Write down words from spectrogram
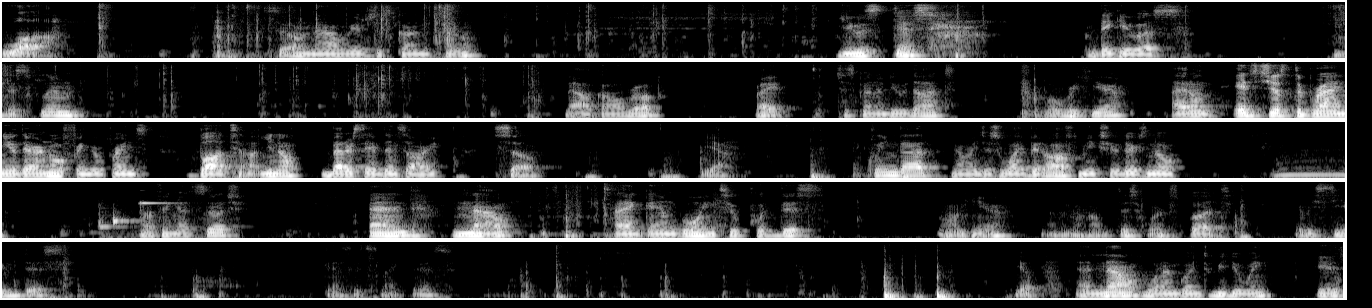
Voila. So now we're just going to use this. They give us this flim. The alcohol rub right? Just gonna do that over here. I don't it's just a brand new. There are no fingerprints but uh, you know better safe than sorry. So yeah clean that. Now I just wipe it off make sure there's no nothing as such. And now I am going to put this on here. I don't know how this works but I received this. Guess it's like this and now what I'm going to be doing is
